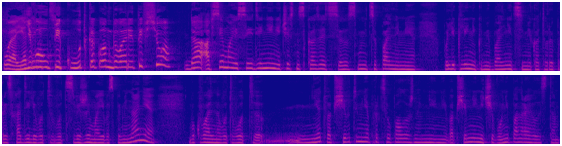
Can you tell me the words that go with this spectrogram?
Ой, а его ведь... упекут, как он говорит, и все. Да, а все мои соединения, честно сказать, с муниципальными поликлиниками, больницами, которые происходили, вот, вот свежи мои воспоминания, буквально вот-вот, э, нет, вообще вот у меня противоположное мнение, вообще мне ничего не понравилось там.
